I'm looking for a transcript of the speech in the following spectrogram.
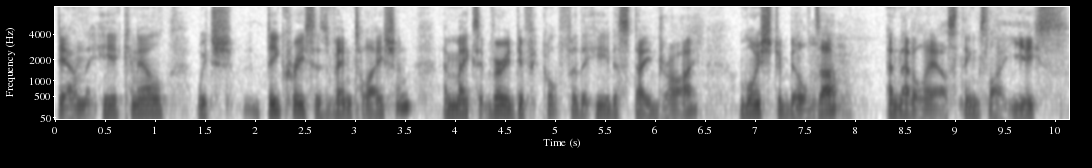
down the ear canal, which decreases ventilation and makes it very difficult for the ear to stay dry. Moisture builds up, and that allows things like yeast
